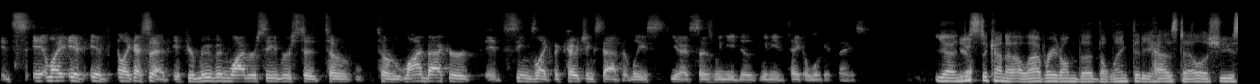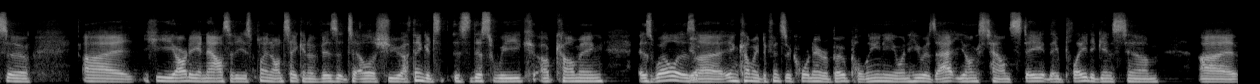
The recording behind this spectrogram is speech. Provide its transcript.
it's it, like if, if like I said, if you're moving wide receivers to to to linebacker, it seems like the coaching staff at least you know says we need to we need to take a look at things. Yeah, and yep. just to kind of elaborate on the the link that he has to LSU, so uh, he already announced that he's planning on taking a visit to LSU. I think it's it's this week upcoming, as well as yep. uh, incoming defensive coordinator Bo Pelini. When he was at Youngstown State, they played against him uh,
